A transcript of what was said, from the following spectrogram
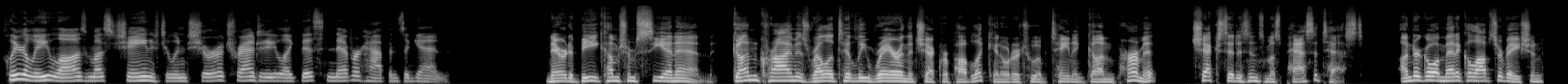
Clearly, laws must change to ensure a tragedy like this never happens again. Narrative B comes from CNN. Gun crime is relatively rare in the Czech Republic. In order to obtain a gun permit, Czech citizens must pass a test, undergo a medical observation,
